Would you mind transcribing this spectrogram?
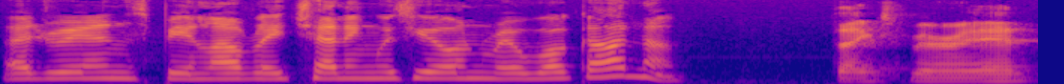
Adrian, it's been lovely chatting with you on Real World Gardener. Thanks, Marianne.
